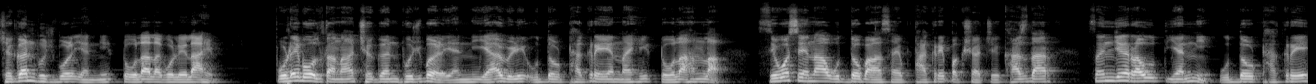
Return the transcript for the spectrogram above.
छगन भुजबळ यांनी टोला लागवलेला आहे. पुढे बोलताना छगन भुजबळ यांनी यावेळी उद्धव ठाकरे यांनाही टोला हाणला. शिवसेना उद्धव बाळासाहेब ठाकरे पक्षाचे खासदार संजय राऊत यांनी उद्धव ठाकरे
